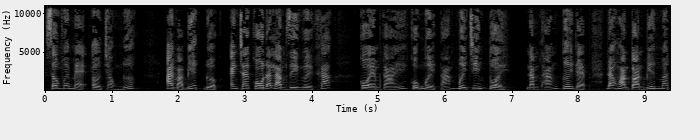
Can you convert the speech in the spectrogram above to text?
sống với mẹ ở trong nước. Ai mà biết được anh trai cô đã làm gì người khác. Cô em gái cũng 18-19 tuổi, năm tháng tươi đẹp, đã hoàn toàn biến mất.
